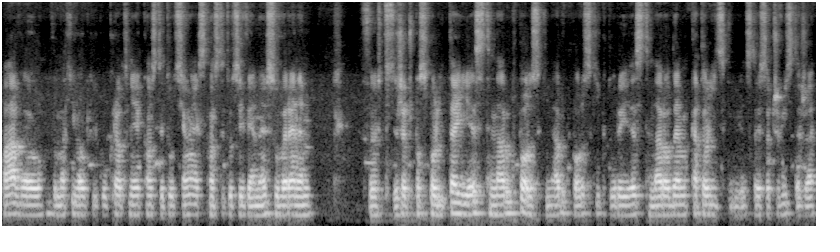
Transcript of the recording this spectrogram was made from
Paweł, wymachiwał kilkukrotnie konstytucją. Jak z konstytucji wiemy, suwerenem Rzeczpospolitej jest naród polski. Naród polski, który jest narodem katolickim, więc to jest oczywiste, że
